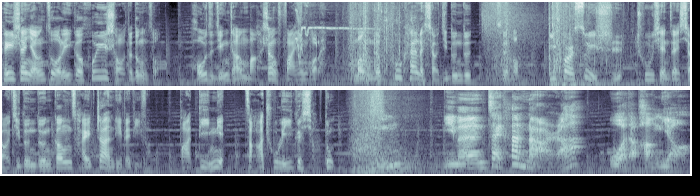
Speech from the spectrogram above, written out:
黑山羊做了一个挥手的动作，猴子警长马上反应过来，猛地扑开了小鸡墩墩。随后，一块碎石出现在小鸡墩墩刚才站立的地方，把地面砸出了一个小洞。嗯，你们在看哪儿啊，我的朋友？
